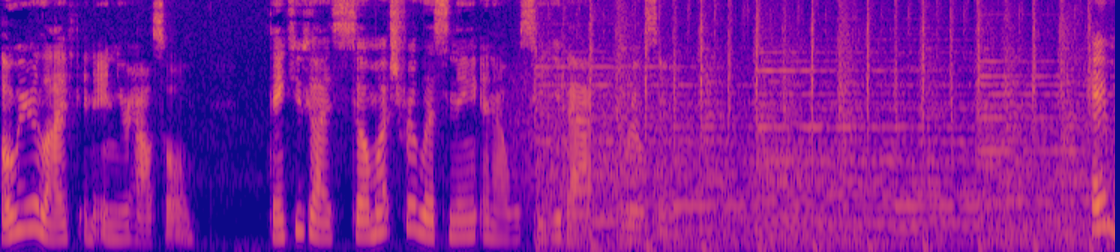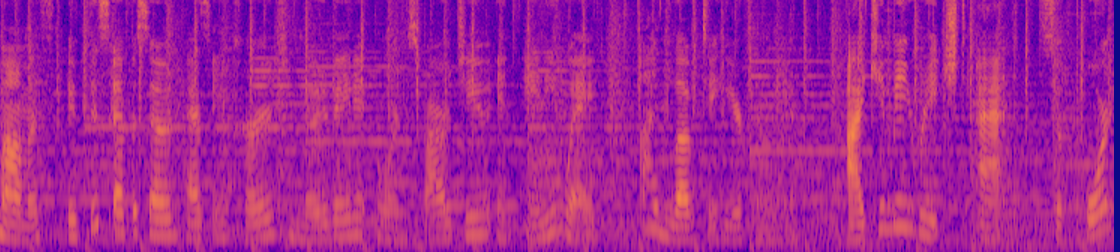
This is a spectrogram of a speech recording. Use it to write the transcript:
over your life and in your household. Thank you guys so much for listening, and I will see you back real soon. Hey, mamas, if this episode has encouraged, motivated, or inspired you in any way, I'd love to hear from you. I can be reached at support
